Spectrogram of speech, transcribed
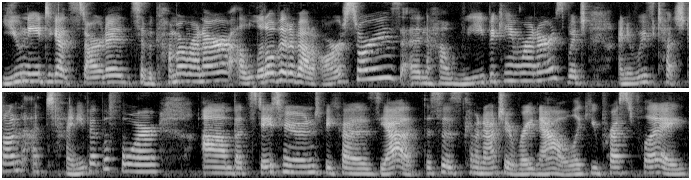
you need to get started to become a runner, a little bit about our stories and how we became runners, which I know we've touched on a tiny bit before. Um, but stay tuned because, yeah, this is coming at you right now. Like you pressed play.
